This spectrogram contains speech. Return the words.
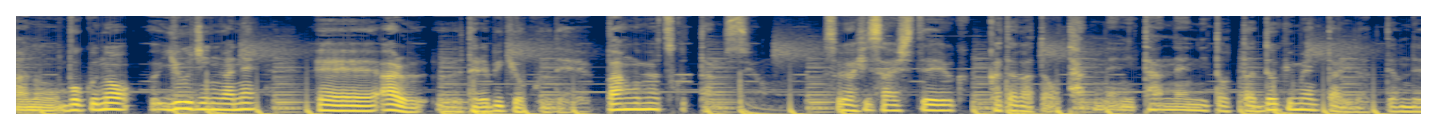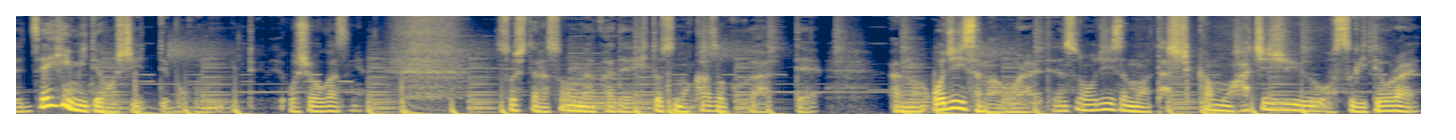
あの僕の友人がね、えー、あるテレビ局で番組を作ったんですよ。それは被災している方々を丹念に丹念に撮ったドキュメンタリーだって呼んでぜひ見てほしいって僕に言ってお正月に。そしたらその中で一つの家族があってあのおじい様がおられて、そのおじい様は確かもう80を過ぎておられて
